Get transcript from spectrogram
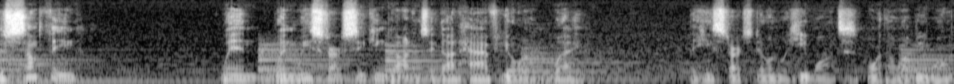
there's something when when we start seeking God and say, God, have your way, that He starts doing what He wants more than what we want.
